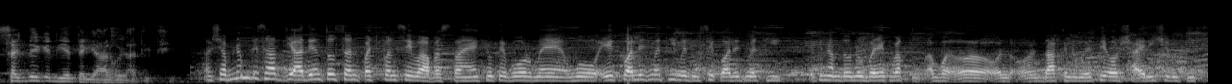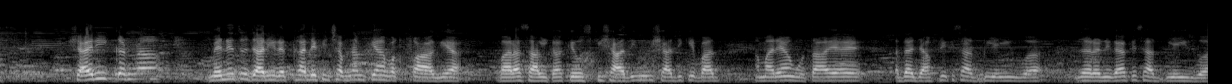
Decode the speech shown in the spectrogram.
सजदे के लिए तैयार हो जाती थी। शबनम के साथ यादें तो सन पचपन से वाबस्ता हैं, क्योंकि वो मैं, वो एक कॉलेज में थी, मैं दूसरे कॉलेज में थी, लेकिन हम दोनों एक वक्त दाखिल हुए थे और शायरी शुरू की थी। शायरी करना मैंने तो जारी रखा, लेकिन शबनम के यहाँ वक्फा आ गया बारह साल का कि उसकी शादी हुई। शादी के बाद हमारे यहाँ होता आया है, अदा जाफरी के साथ भी यही हुआ, जहरा निगाह के साथ भी यही हुआ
